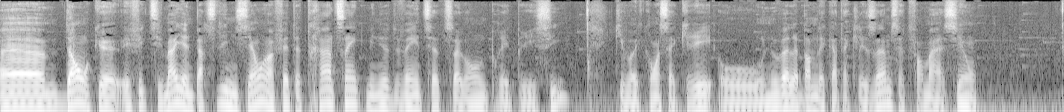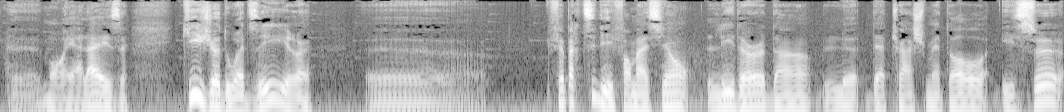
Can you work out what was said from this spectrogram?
Euh, donc, euh, effectivement, il y a une partie de l'émission, en fait, 35 minutes 27 secondes pour être précis, qui va être consacrée au nouvel album de Cataclysm, cette formation euh, montréalaise, qui, je dois dire, fait partie des formations leader dans le Death Trash Metal, et ce,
